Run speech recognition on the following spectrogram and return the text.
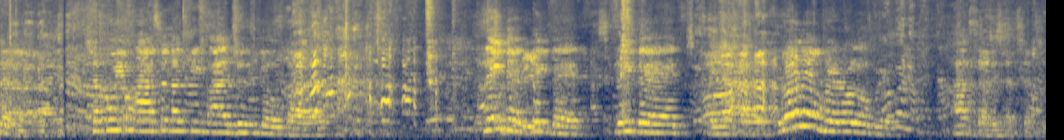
Siya. Siya po yung aso ng Team Aljon Global. Play dead, play dead. Play dead. Ayan. Roll over, roll over. Ah, sorry, sorry, sorry.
